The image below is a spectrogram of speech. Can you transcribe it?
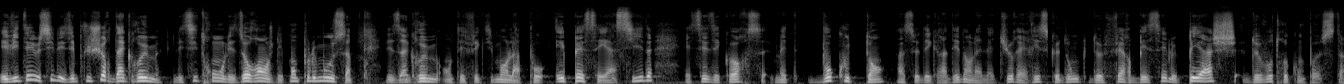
Évitez aussi les épluchures d'agrumes les citrons, les oranges, les pamplemousses, les agrumes ont effectivement la peau épaisse et acide et ces écorces mettent beaucoup de temps à se dégrader dans la nature et risquent donc de faire baisser le pH de votre compost.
